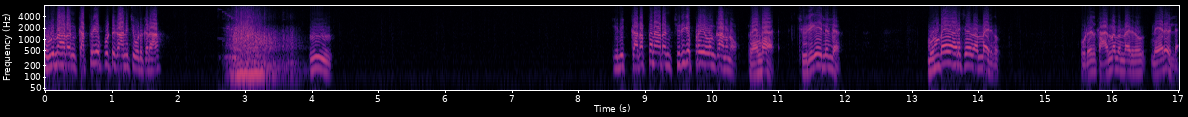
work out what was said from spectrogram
തുളുനാടൻ കത്രിയപ്പൂട്ട് കാണിച്ചു കൊടുക്കടാ. ഇനി കടത്തനാടൻ ചുരികപ്രയോഗം കാണണോ? വേണ്ട ചുരികയില്ലല്ലോ. മുമ്പേ കാണിച്ചത് നന്നായിരുന്നു. കൂടുതൽ കാണണമെന്നുണ്ടായിരുന്നു നേരമില്ല.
